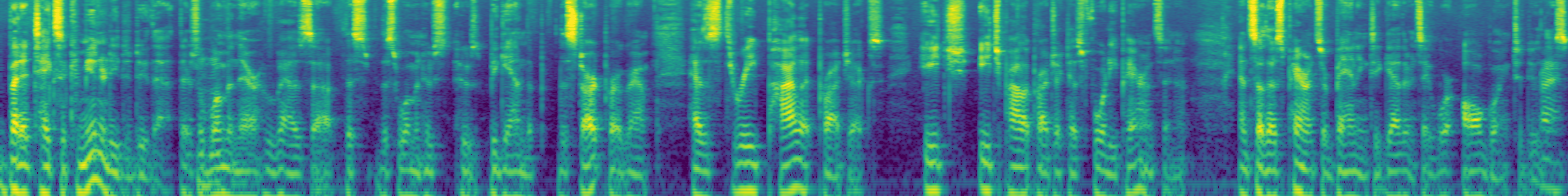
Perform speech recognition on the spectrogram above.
but it takes a community to do that. There's Mhm. a woman there who has uh, this this woman who's who's began the the start program has three pilot projects. Each each pilot project has 40 parents in it, and so those parents are banding together and say we're all going to do this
